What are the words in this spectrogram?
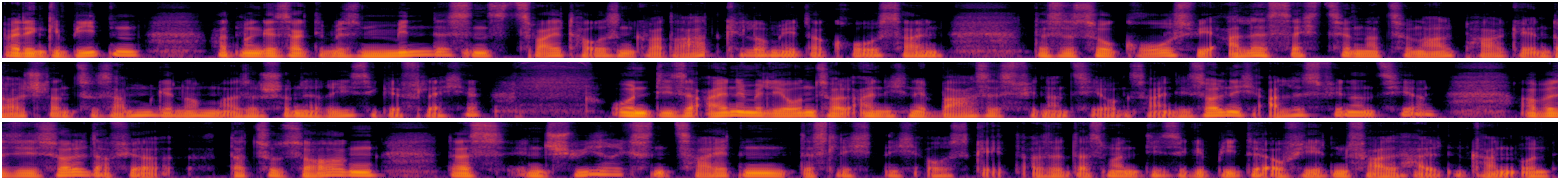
Bei den Gebieten hat man gesagt, die müssen mindestens 2000 Quadratkilometer groß sein. Das ist so groß wie alle 16 Nationalparke in Deutschland zusammengenommen, also schon eine riesige Fläche. Und diese eine Million soll eigentlich eine Basisfinanzierung sein. Die soll nicht alles finanzieren, aber sie soll dafür dazu sorgen, dass in schwierigsten Zeiten das Licht nicht ausgeht. Also dass man diese Gebiete auf jeden Fall halten kann. Und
